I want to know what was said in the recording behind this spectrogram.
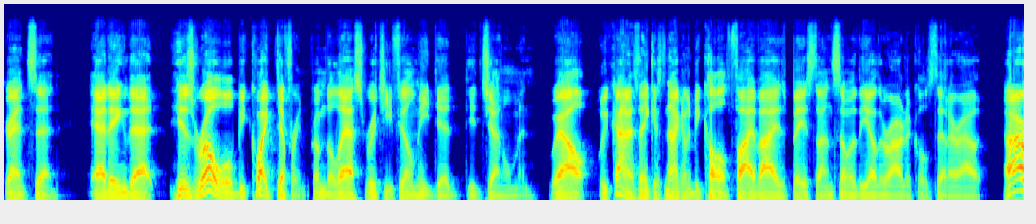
Grant said, adding that his role will be quite different from the last Ritchie film he did, The Gentleman. Well, we kind of think it's not going to be called Five Eyes based on some of the other articles that are out. All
